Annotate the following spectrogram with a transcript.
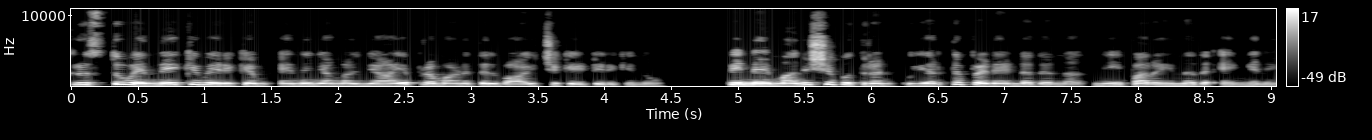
ക്രിസ്തു എന്നേക്കും ഇരിക്കും എന്ന് ഞങ്ങൾ ന്യായപ്രമാണത്തിൽ വായിച്ചു കേട്ടിരിക്കുന്നു. പിന്നെ മനുഷ്യപുത്രൻ ഉയർത്തപ്പെടേണ്ടതെന്ന് നീ പറയുന്നത് എങ്ങനെ?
